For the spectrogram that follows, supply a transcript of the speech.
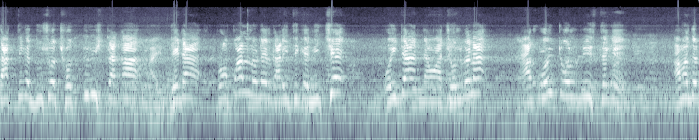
তার থেকে দুশো ছত্রিশ টাকা যেটা প্রপার লোডের গাড়ি থেকে নিচ্ছে ওইটা নেওয়া চলবে না। আর ওই টোল ব্রিজ থেকে আমাদের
